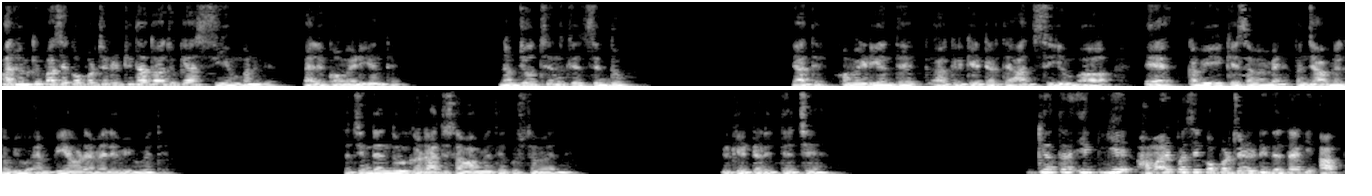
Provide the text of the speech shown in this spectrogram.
आज उनके पास एक अपॉर्चुनिटी था तो आज क्या सीएम बन गए। पहले कॉमेडियन थे। नवजोत सिंह सिद्धू। क्या थे? कॉमेडियन थे क्रिकेटर थे। आज सीएम कभी के समय में पंजाब में कभी वो एमपी और एमएलए भी हुए थे। सचिन तेंदुलकर राज्यसभा में थे कुछ समय में। क्रिकेटर इतने अच्छे हैं। क्या था, एक ये हमारे पास एक अपॉर्चुनिटी देता है कि आप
